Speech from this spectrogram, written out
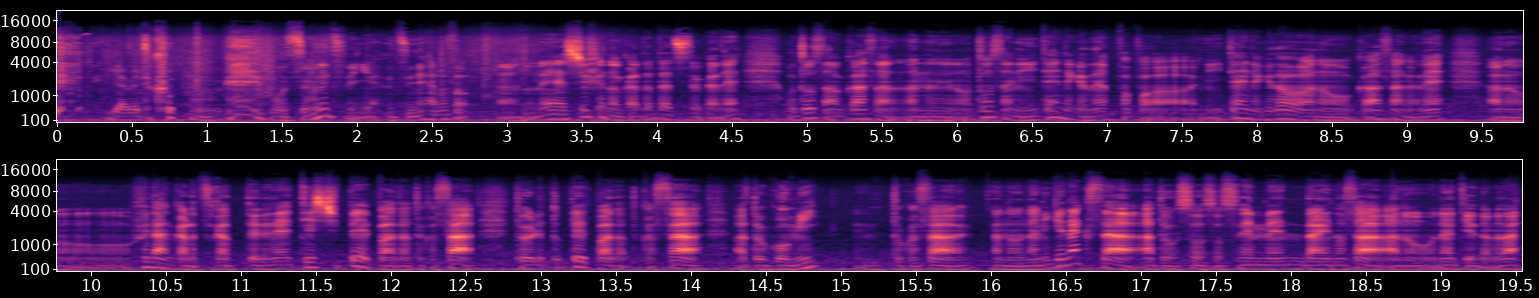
やめとこう。もうスムーズでいや、普通に話そう。あのね、主婦の方たちとかね、お父さんお母さん、あの、お父さんに言いたいんだけどね、パパに言いたいんだけど、あの、お母さんがね、あの、普段から使ってるね、ティッシュペーパーだとかさ、トイレットペーパーだとかさ、あとゴミとかさ、あの、何気なくさ、あと、そうそう、洗面台のさ、あの、なんて言うんだろうな、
